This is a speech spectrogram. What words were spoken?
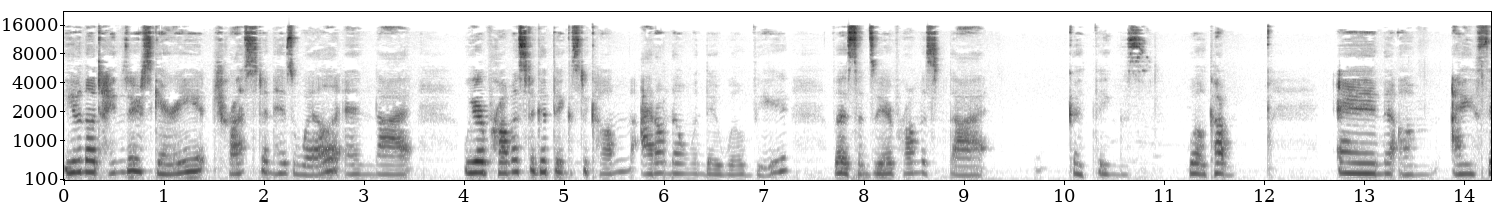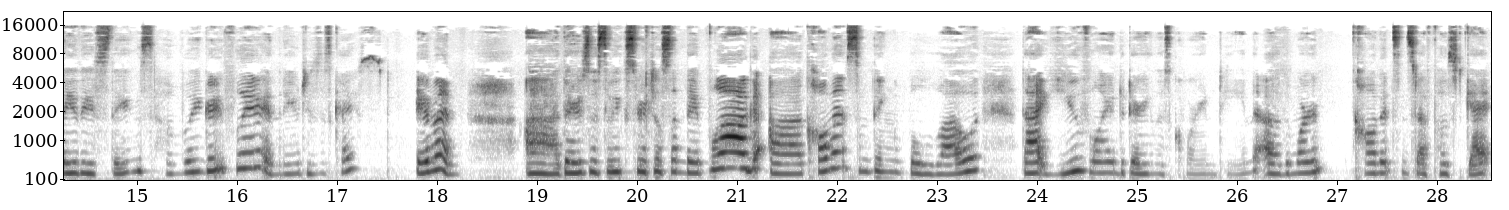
even though times are scary, trust in His will and that we are promised a good things to come. I don't know when they will be, but since we are promised that, good things will come. And um, I say these things humbly and gratefully in the name of Jesus Christ. Amen. Uh, there's this week's Spiritual Sunday blog. Uh, comment something below that you've learned during this quarantine uh, the more comments and stuff posts get,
